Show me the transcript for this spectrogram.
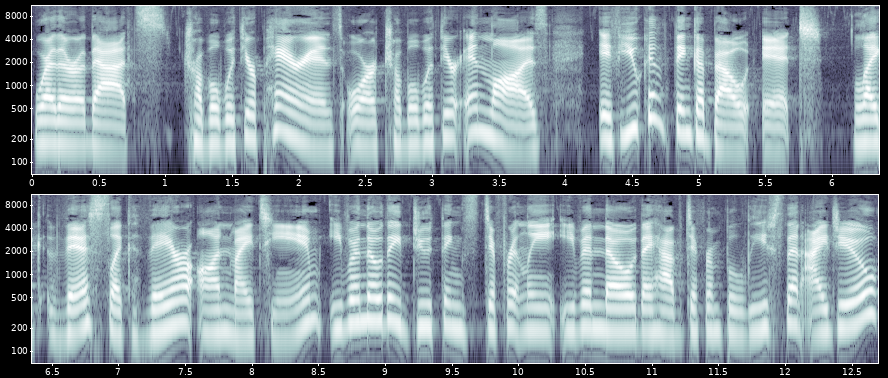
whether that's trouble with your parents or trouble with your in laws. If you can think about it like this, like they're on my team, even though they do things differently, even though they have different beliefs than I do,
